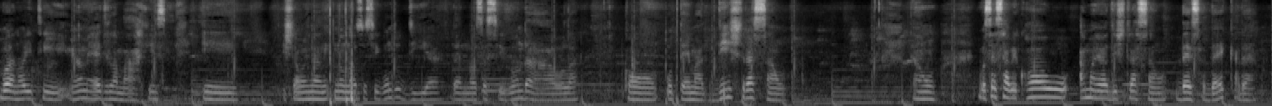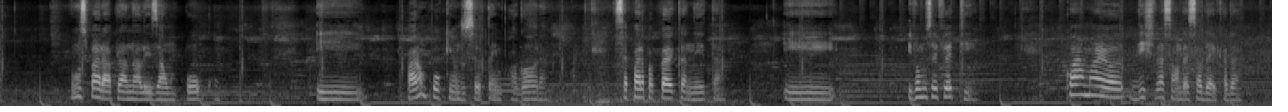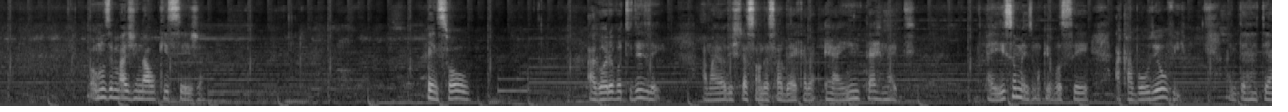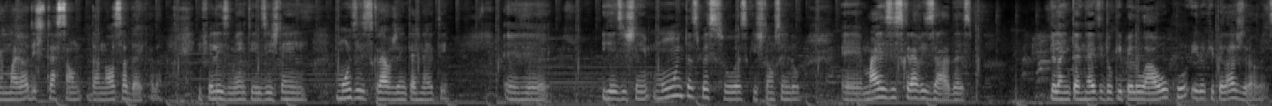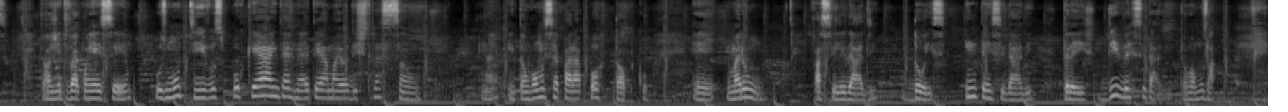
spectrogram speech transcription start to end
Boa noite, meu nome é Edila Marques e estamos no nosso segundo dia da nossa segunda aula com o tema distração. Então, você sabe qual a maior distração dessa década? Vamos parar para analisar um pouco e para um pouquinho do seu tempo agora Separa papel e caneta e, e vamos refletir. Qual é a maior distração dessa década? Vamos imaginar o que seja. Pensou? Agora eu vou te dizer. A maior distração dessa década é a internet. É isso mesmo que você acabou de ouvir. A internet é a maior distração da nossa década. Infelizmente, existem muitos escravos da internet é, e existem muitas pessoas que estão sendo é, mais escravizadas pela internet do que pelo álcool e do que pelas drogas. Então a gente vai conhecer os motivos por que a internet é a maior distração. Né? Então vamos separar por tópico é, número 1, um, facilidade. 2, intensidade. 3, diversidade. Então vamos lá.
